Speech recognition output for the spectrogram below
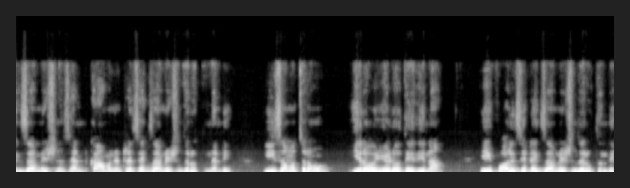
examination and common entrance examination జరుగుతుందండి. ఈ సంవత్సరము ఇరవై ఏడవ తేదీన ఈ పాలిసెట్ ఎగ్జామినేషన్ జరుగుతుంది.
